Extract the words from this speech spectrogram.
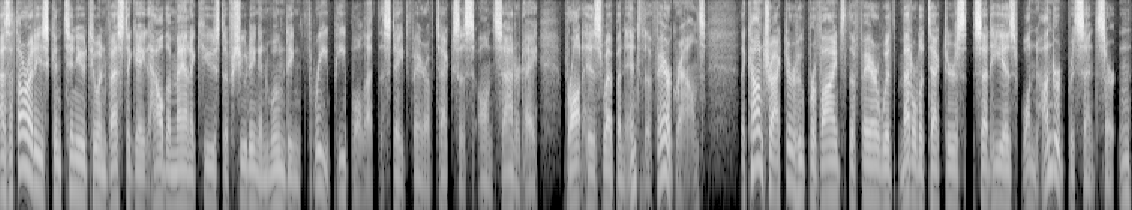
As authorities continue to investigate how the man accused of shooting and wounding three people at the State Fair of Texas on Saturday brought his weapon into the fairgrounds, the contractor who provides the fair with metal detectors said he is 100% certain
